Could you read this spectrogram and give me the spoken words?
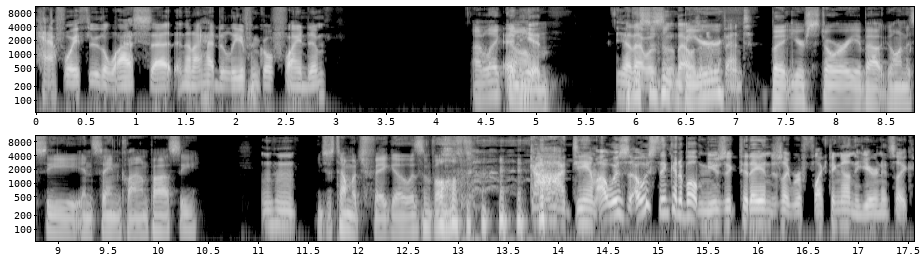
halfway through the last set, and then I had to leave and go find him. I like And um, had- Yeah, that was that was an beer. event. but your story about going to see Insane Clown Posse, hmm just how much Faygo was involved. God damn, I was I was thinking about music today and just like reflecting on the year, and it's like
